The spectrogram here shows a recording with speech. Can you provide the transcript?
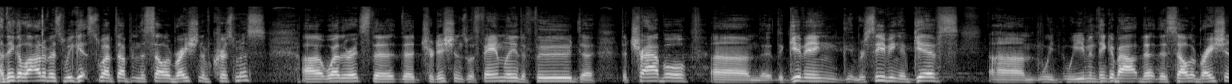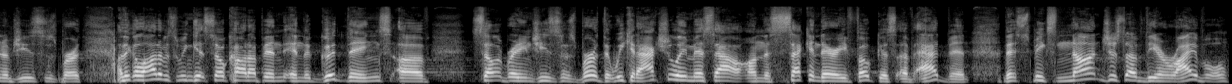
I think a lot of us, we get swept up in the celebration of Christmas, uh, whether it's the, the traditions with family, the food, the, the travel, um, the, the giving, receiving of gifts. Um, we, we even think about the, the celebration of Jesus' birth. I think a lot of us, we can get so caught up in, in the good things of celebrating Jesus' birth that we could actually miss out on the secondary focus of Advent that speaks not just of the arrival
